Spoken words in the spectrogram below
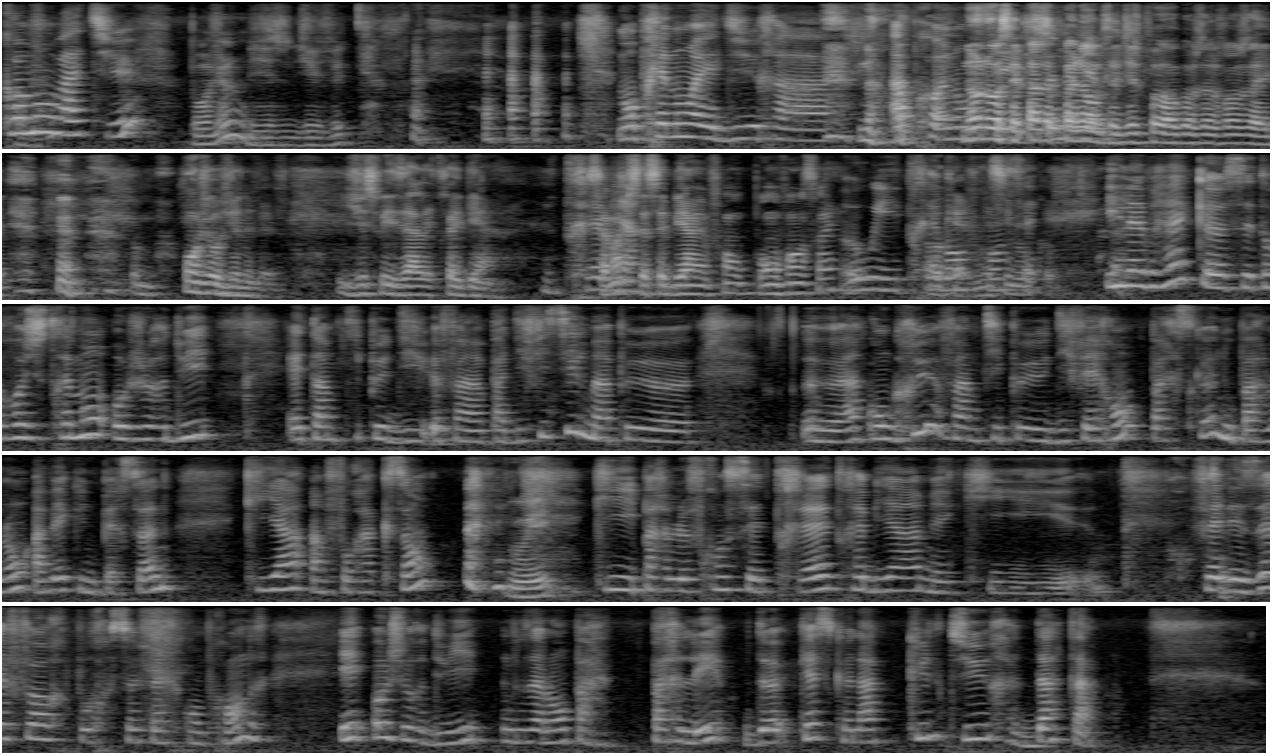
comment vas-tu? Bonjour, vu. Mon prénom est dur à, à prononcer. Non, non, c'est pas le prénom, c'est juste pour cause de français. Bonjour Geneviève, je suis allé très bien. Très ça marche, bien. c'est bien bon français? Oui, très bon français. Il est vrai que cet enregistrement aujourd'hui est un petit peu, di- enfin pas difficile, mais un peu euh, euh, incongru, enfin un petit peu différent, parce que nous parlons avec une personne qui a un fort accent, Oui. qui parle le français très très bien, mais qui fait des efforts pour se faire comprendre. Et aujourd'hui, nous allons par- parler de qu'est-ce que la culture data.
